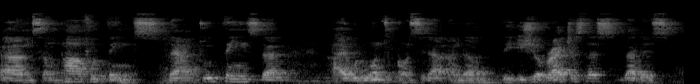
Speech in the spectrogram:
um, some powerful things. There are two things that I would want to consider under the issue of righteousness. That is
